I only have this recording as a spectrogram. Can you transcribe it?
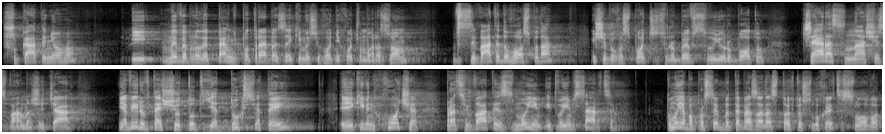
шукати Нього. І ми вибрали певні потреби, за які ми сьогодні хочемо разом взивати до Господа, і щоб Господь зробив свою роботу через наші з вами життя. Я вірю в те, що тут є Дух Святий, і який Він хоче працювати з моїм і твоїм серцем. Тому я попросив би тебе зараз, той, хто слухає це слово,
